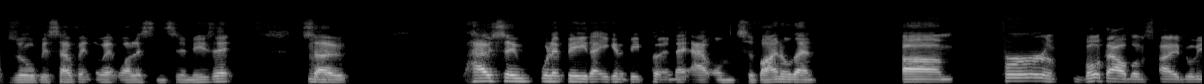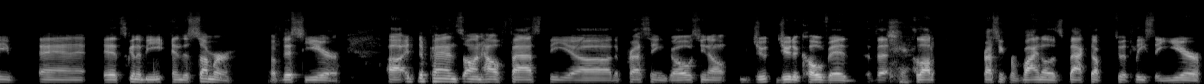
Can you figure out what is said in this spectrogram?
absorb yourself into it while listening to the music. So, how soon will it be that you're going to be putting it out onto vinyl then? Um, for both albums, I believe, and it's going to be in the summer of this year. Uh, it depends on how fast the uh, the pressing goes. You know, due, due to COVID, that a lot of pressing for vinyl is backed up to at least a year,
